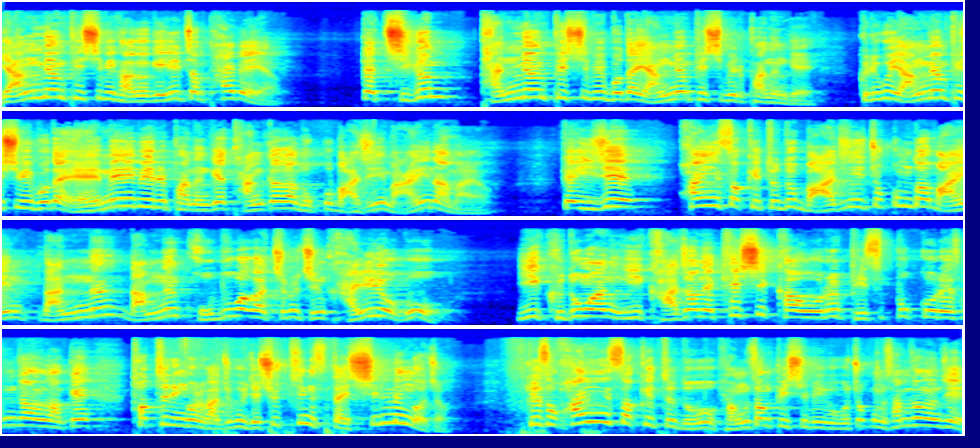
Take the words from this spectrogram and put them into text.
양면 PCB 가격의 1.8배예요. 그러니까 지금 단면 PCB보다 양면 PCB를 파는 게 그리고 양면 PCB보다 MLB를 파는 게 단가가 높고 마진이 많이 남아요. 그러니까 이제 화인 서킷도 마진이 조금 더 많이 남는 남는 고부가 가치로 지금 가려고 이 그동안 이 가전의 캐시카우를 비스포크의 성장과 함께 터트린 걸 가지고 이제 shooting star에 실는 거죠. 그래서 화인 서킷도 경성 PCB고 조금 삼성전자,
